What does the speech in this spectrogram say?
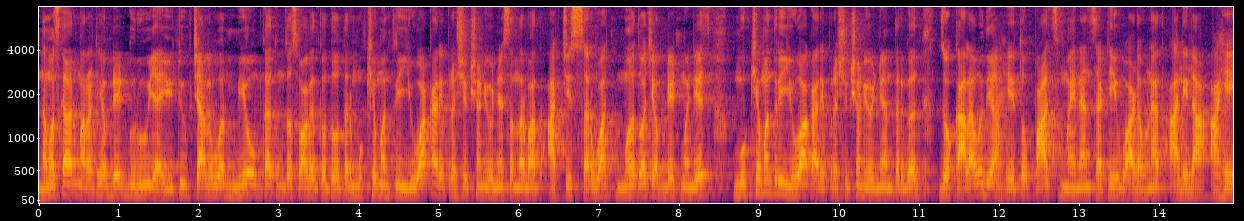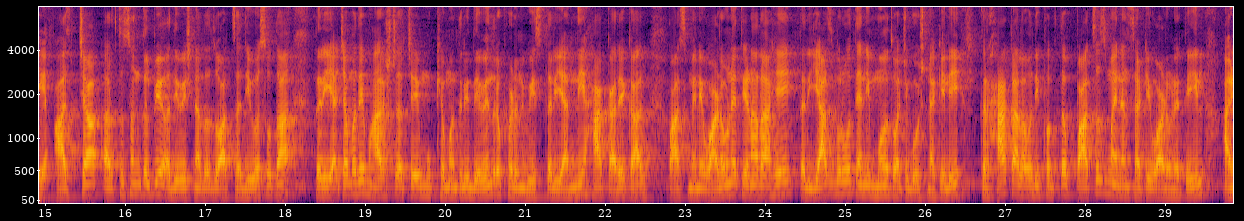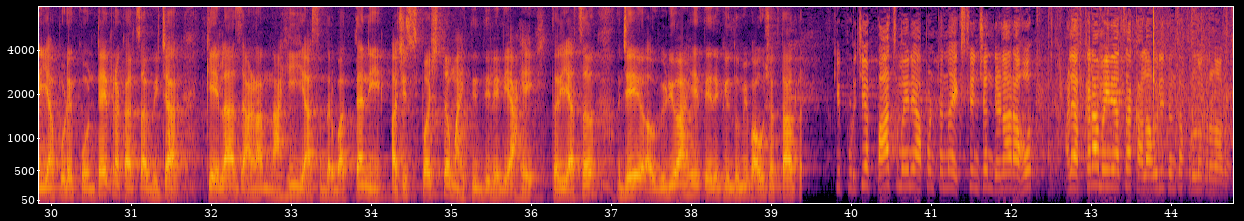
नमस्कार मराठी अपडेट गुरु या यूट्यूब चॅनलवर मी ओमका तुमचं स्वागत करतो. तर मुख्यमंत्री युवा कार्य प्रशिक्षण योजनेसंदर्भात आजची सर्वात महत्त्वाची अपडेट म्हणजेच मुख्यमंत्री युवा कार्य प्रशिक्षण योजनेअंतर्गत जो कालावधी आहे तो पाच महिन्यांसाठी वाढवण्यात आलेला आहे. आजच्या अर्थसंकल्पीय अधिवेशनाचा जो आजचा दिवस होता तर याच्यामध्ये महाराष्ट्राचे मुख्यमंत्री देवेंद्र फडणवीस तर यांनी हा कार्यकाल पाच महिने वाढवण्यात येणार आहे. तर याचबरोबर त्यांनी महत्त्वाची घोषणा केली तर हा कालावधी फक्त पाचच महिन्यांसाठी वाढवण्यात येईल आणि यापुढे कोणत्याही प्रकारचा विचार केला जाणार नाही या संदर्भात त्यांनी अशी स्पष्ट माहिती दिलेली आहे. तर याचं जे व्हिडिओ आहे ते देखील तुम्ही पाहू शकता की पुढचे पाच महिने आपण त्यांना एक्सटेन्शन देणार आहोत आणि अकरा महिन्याचा कालावधी त्यांचा पूर्ण करणार आहोत.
